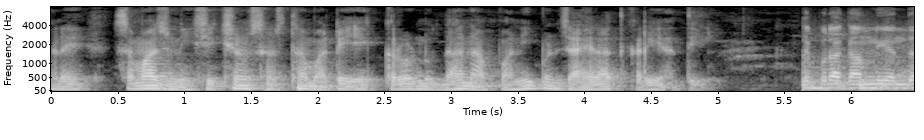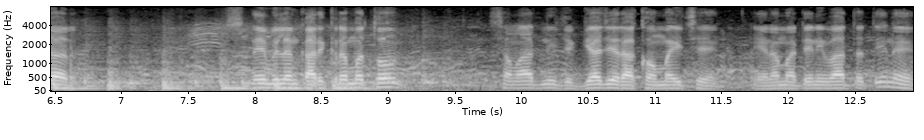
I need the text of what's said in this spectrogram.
અને સમાજની શિક્ષણ સંસ્થા માટે એક કરોડનું દાન આપવાની પણ જાહેરાત કરી હતી. ફતેપુરા ગામની અંદર સ્નેહ મિલન કાર્યક્રમ હતો. સમાજની જગ્યા જે રાખવામાં આવી છે, એના માટેની વાત હતી ને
